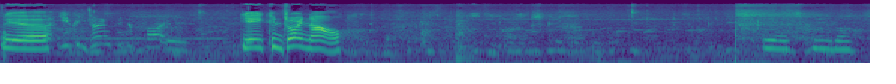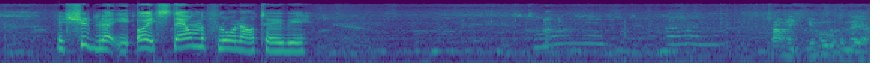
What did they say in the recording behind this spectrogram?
Yeah, but you can join for the party. yeah, you can join now. Yeah. It should let you. Oh, stay on the floor now, Toby. Tommy, you're moving there.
